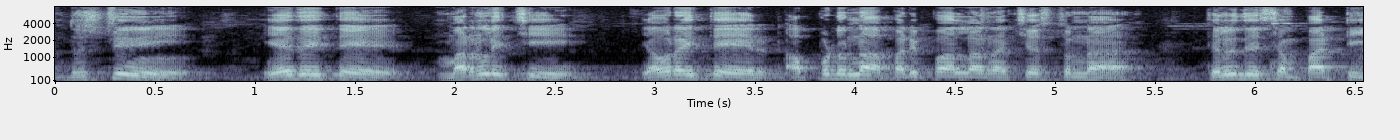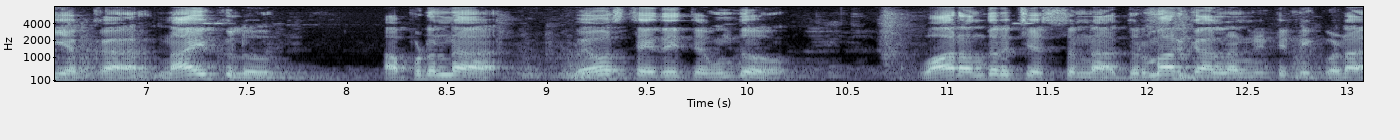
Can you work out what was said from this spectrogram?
దృష్టిని ఏదైతే మరలిచ్చి ఎవరైతే అప్పుడున్న పరిపాలన చేస్తున్న తెలుగుదేశం పార్టీ యొక్క నాయకులు అప్పుడున్న వ్యవస్థ ఏదైతే ఉందో వారందరూ చేస్తున్న దుర్మార్గాలన్నింటినీ కూడా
